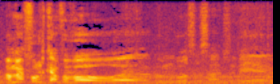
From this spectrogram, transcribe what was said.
ja men folk kan få vara och eh, umgås och så här. Så det,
